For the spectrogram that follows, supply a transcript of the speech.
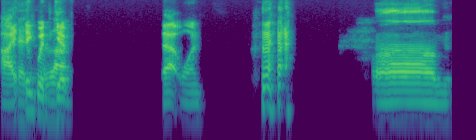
I Dead think or would give that one. Um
